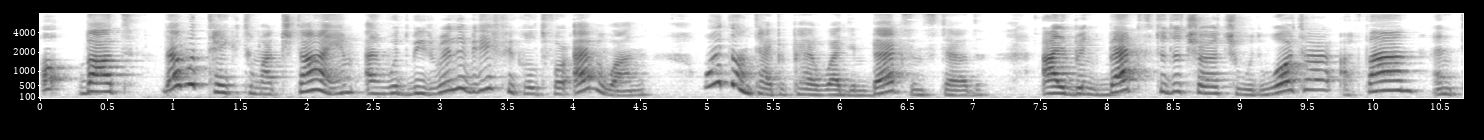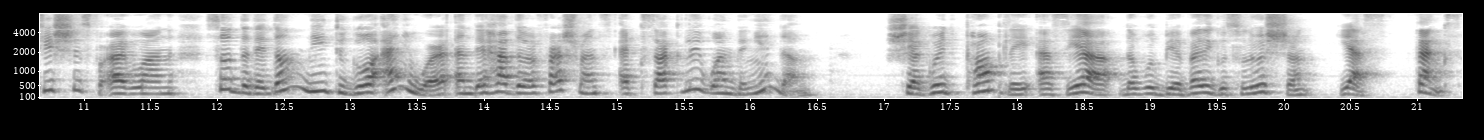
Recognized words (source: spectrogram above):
oh but that would take too much time and would be really difficult for everyone why don't I prepare wedding bags instead? I'll bring bags to the church with water, a fan, and tissues for everyone so that they don't need to go anywhere and they have the refreshments exactly when they need them. She agreed promptly as yeah, that would be a very good solution. Yes, thanks.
